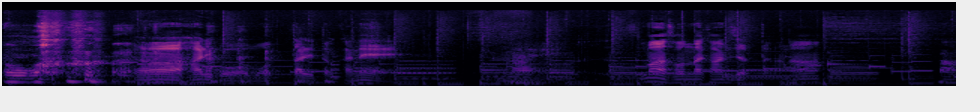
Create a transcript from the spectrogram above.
ー。おお。ああハリボーを持ったりとかね、うん。はい。まあそんな感じだったかな。あ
